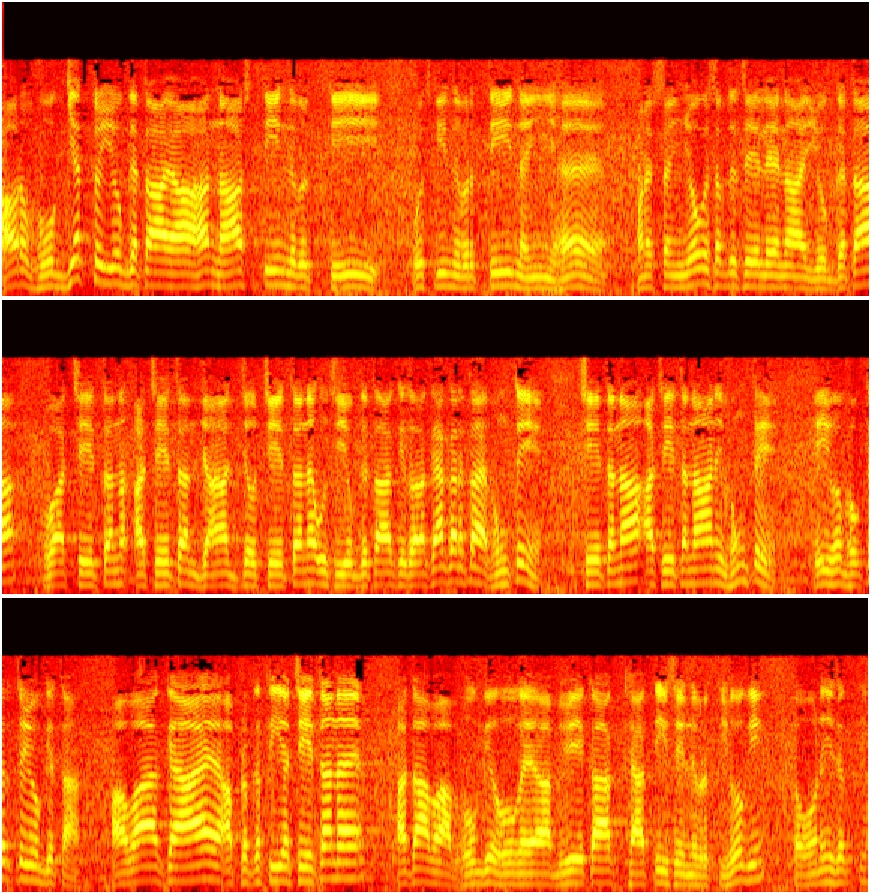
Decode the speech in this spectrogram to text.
और भोग्यत्व योग्यताया नास्ति निवृत्ति। उसकी निवृत्ति नहीं है। मैंने संयोग शब्द से लेना योग्यता व चेतन अचेतन। जहाँ जो चेतन है, उस योग्यता के द्वारा क्या करता है? भूंगते हैं। चेतना अचेतना भूंगते यही हो भोक्तृत्व योग्यता वह क्या है? अप्रकृति अचेतन है। अतः भोग्य हो गया, विवेकाख्याति से निवृत्ति होगी तो हो नहीं सकती।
